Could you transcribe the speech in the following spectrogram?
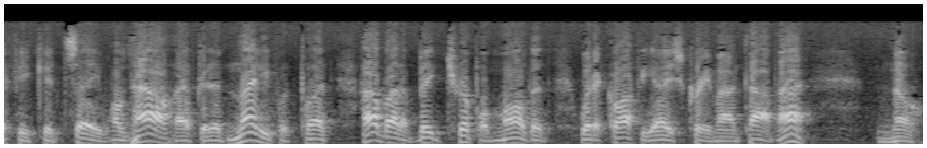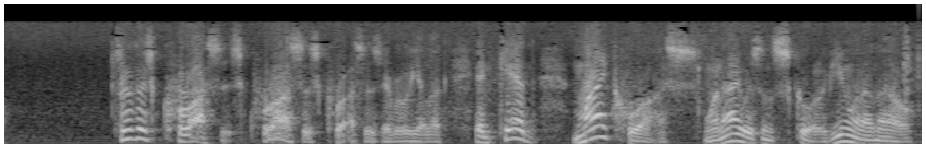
if he could say, well, now after that 90-foot putt, how about a big triple malted with a coffee ice cream on top, huh? No. So there's crosses, crosses, crosses everywhere you look. And kid, my cross when I was in school, if you want to know,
